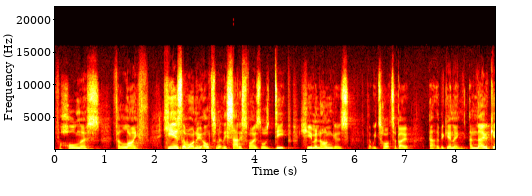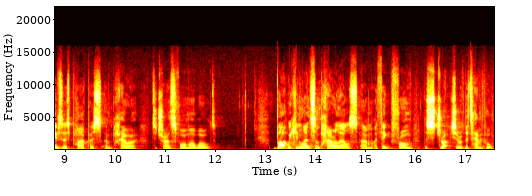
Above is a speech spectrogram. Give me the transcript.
for wholeness, for life. He is the one who ultimately satisfies those deep human hungers that we talked about at the beginning, and now gives us purpose and power to transform our world. But we can learn some parallels, um, I think, from the structure of the temple.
